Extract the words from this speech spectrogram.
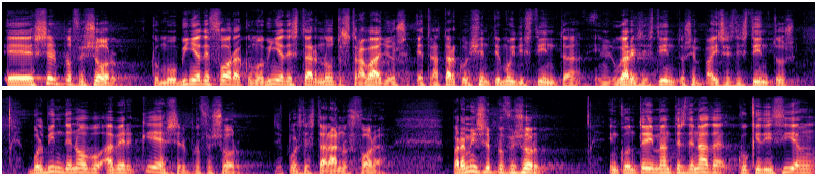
Eh, ser profesor, como viña de fora, como viña de estar noutros traballos e tratar con xente moi distinta, en lugares distintos, en países distintos, volvín de novo a ver que é ser profesor, despois de estar anos fora. Para mí ser profesor, encontreime antes de nada co que dicían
